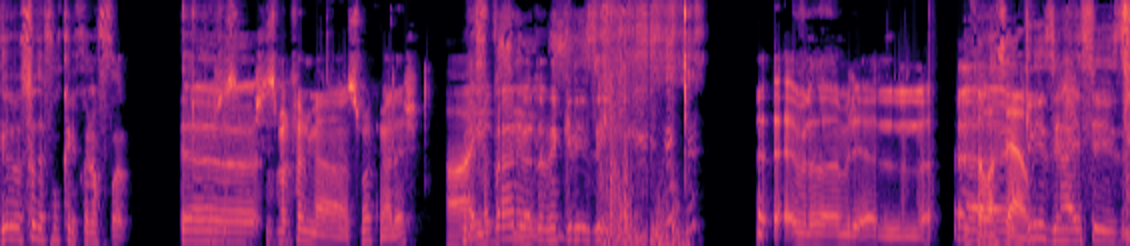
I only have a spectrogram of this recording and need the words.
قلوا الصدف ممكن يكون أفضل آه شو اسم الفيلم يا اسمك معليش؟ High بالاسباني ولا. بالانجليزي؟ ال- ال- بالفرنساوي. آه، إنجليزي High Seas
